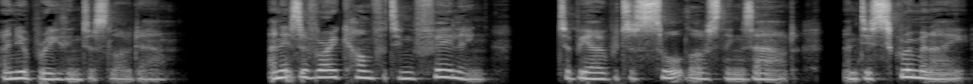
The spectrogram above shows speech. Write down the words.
and your breathing to slow down. And it's a very comforting feeling to be able to sort those things out and discriminate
